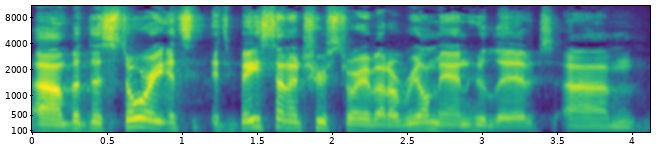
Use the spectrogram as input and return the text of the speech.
um, but the story, it's, it's based on a true story about a real man who lived, um,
